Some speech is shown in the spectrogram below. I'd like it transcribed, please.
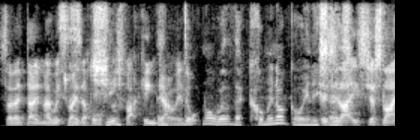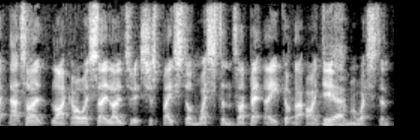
So they don't know which way the horse Gee, was fucking going. they going. Don't know whether they're coming or going. He It's says, like it's just like that's why like I always say loads of it's just based on westerns. I bet they got that idea Yeah. from a western.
